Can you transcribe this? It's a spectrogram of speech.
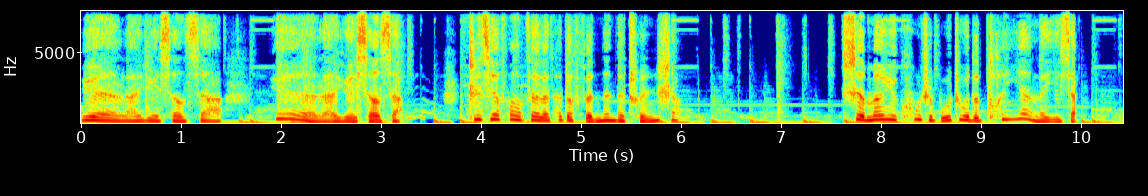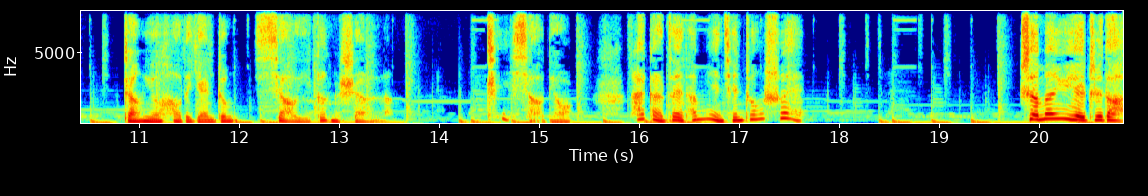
越来越向下，越来越向下，直接放在了她的粉嫩的唇上。沈曼玉控制不住的吞咽了一下，张云浩的眼中笑意更深了。这小妞还敢在他面前装睡？沈曼玉也知道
